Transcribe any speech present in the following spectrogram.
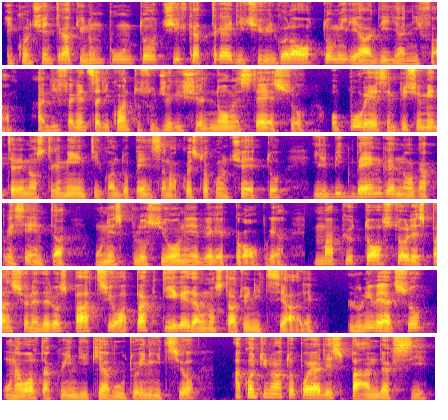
e concentrato in un punto circa 13,8 miliardi di anni fa. A differenza di quanto suggerisce il nome stesso, oppure semplicemente le nostre menti quando pensano a questo concetto, il Big Bang non rappresenta un'esplosione vera e propria, ma piuttosto l'espansione dello spazio a partire da uno stato iniziale. L'universo, una volta quindi che ha avuto inizio, ha continuato poi ad espandersi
